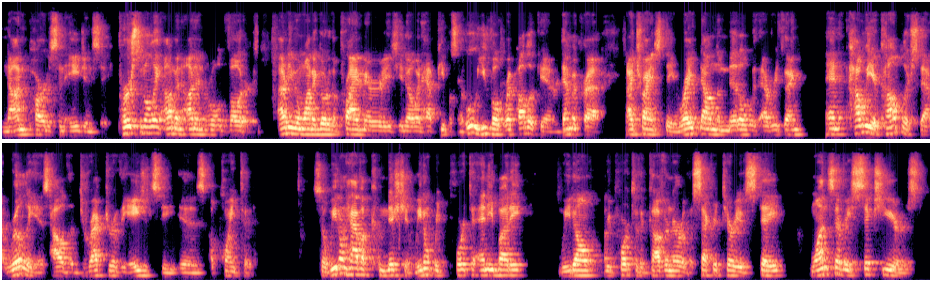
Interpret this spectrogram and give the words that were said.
nonpartisan agency. Personally, I'm an unenrolled voter. I don't even want to go to the primaries, you know, and have people say, oh, you vote Republican or Democrat. I try and stay right down the middle with everything. And how we accomplish that really is how the director of the agency is appointed. So we don't have a commission. We don't report to anybody. We don't report to the governor or the secretary of state. Once every six years,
